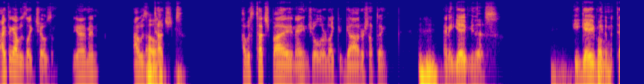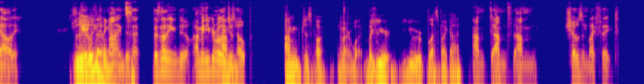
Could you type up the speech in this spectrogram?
I think I was like chosen. You know what I mean? I was Oh. touched. I was touched by an angel or like a god or something, hmm and he gave me this. He gave me the Oh. mentality. He So there's gave really me nothing the I can do. mindset. There's nothing you can do. I mean, you can really just I'm- hope. I'm just fucked no matter what. But you're you're blessed by God. I'm I'm I'm chosen by fate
